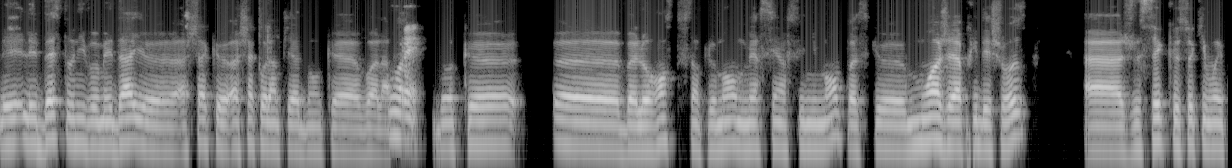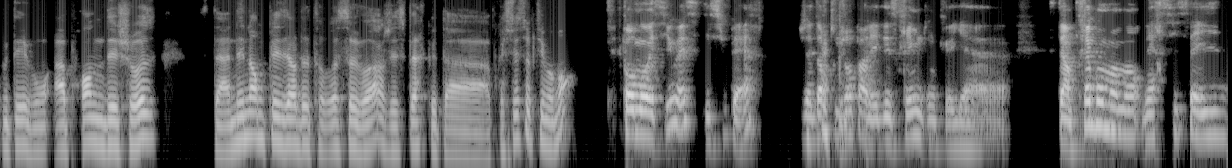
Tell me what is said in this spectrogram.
les, les bestes au niveau médaille euh, à, chaque, à chaque Olympiade. Donc euh, voilà. Donc euh, ben, Laurence, tout simplement, merci infiniment parce que moi, j'ai appris des choses. je sais que ceux qui vont écouter vont apprendre des choses. C'était un énorme plaisir de te recevoir. J'espère que tu as apprécié ce petit moment. Pour moi aussi, ouais, c'était super. J'adore toujours parler d'escrime, donc il y a... C'était un très bon moment. Merci Saïd.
